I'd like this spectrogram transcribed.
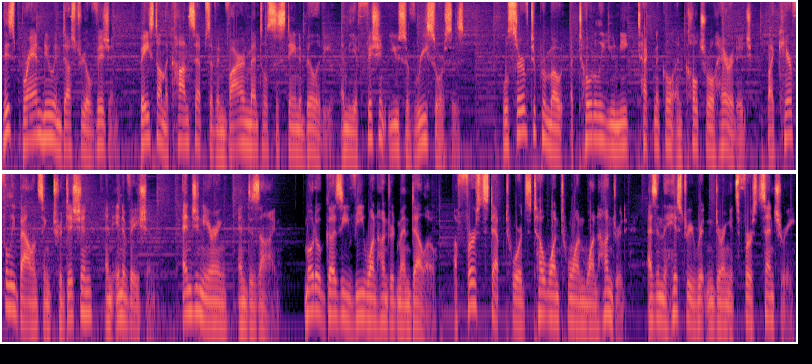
This brand new industrial vision, based on the concepts of environmental sustainability and the efficient use of resources, will serve to promote a totally unique technical and cultural heritage by carefully balancing tradition and innovation, engineering and design. Moto Guzzi V100 Mandello, a first step towards T121 100, as in the history written during its first century,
